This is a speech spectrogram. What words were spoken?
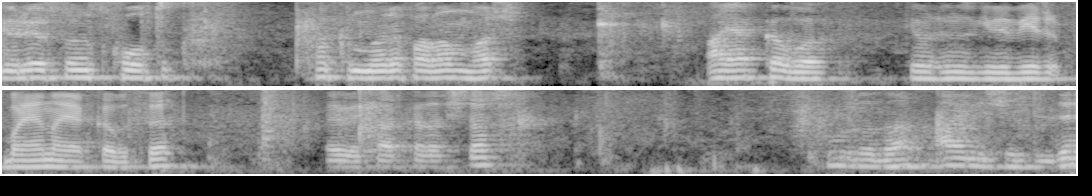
Görüyorsunuz koltuk takımları falan var. Ayakkabı. Gördüğünüz gibi bir bayan ayakkabısı. Evet arkadaşlar. Burada da aynı şekilde.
